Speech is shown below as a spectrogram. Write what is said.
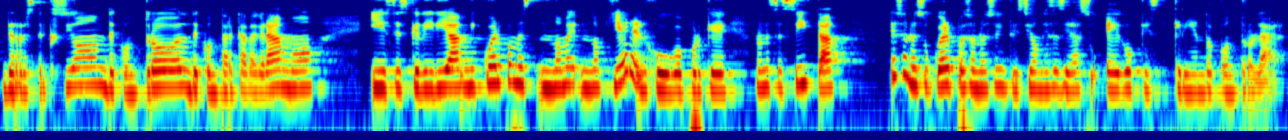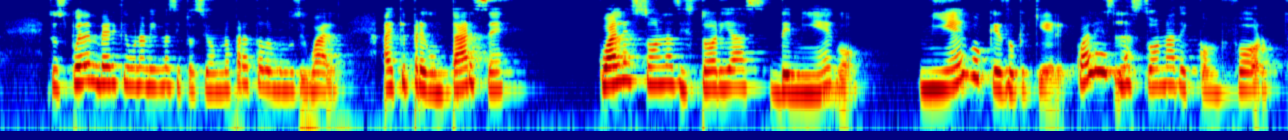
de restricción, de control, de contar cada gramo. Y si es que diría, mi cuerpo no, me, no quiere el jugo porque no necesita, eso no es su cuerpo, eso no es su intuición, ese sería su ego que es queriendo controlar. Entonces pueden ver que una misma situación no para todo el mundo es igual. Hay que preguntarse cuáles son las historias de mi ego. Mi ego, ¿qué es lo que quiere? ¿Cuál es la zona de confort?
